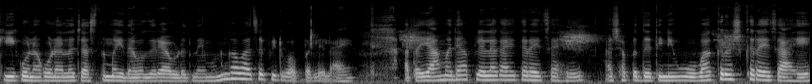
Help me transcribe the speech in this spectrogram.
की कोणाकोणाला जास्त मैदा वगैरे आवडत नाही म्हणून गव्हाचं पीठ वापरलेलं आहे. आता यामध्ये आपल्याला काय करायचं आहे? अशा पद्धतीने ओवा क्रश करायचा आहे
